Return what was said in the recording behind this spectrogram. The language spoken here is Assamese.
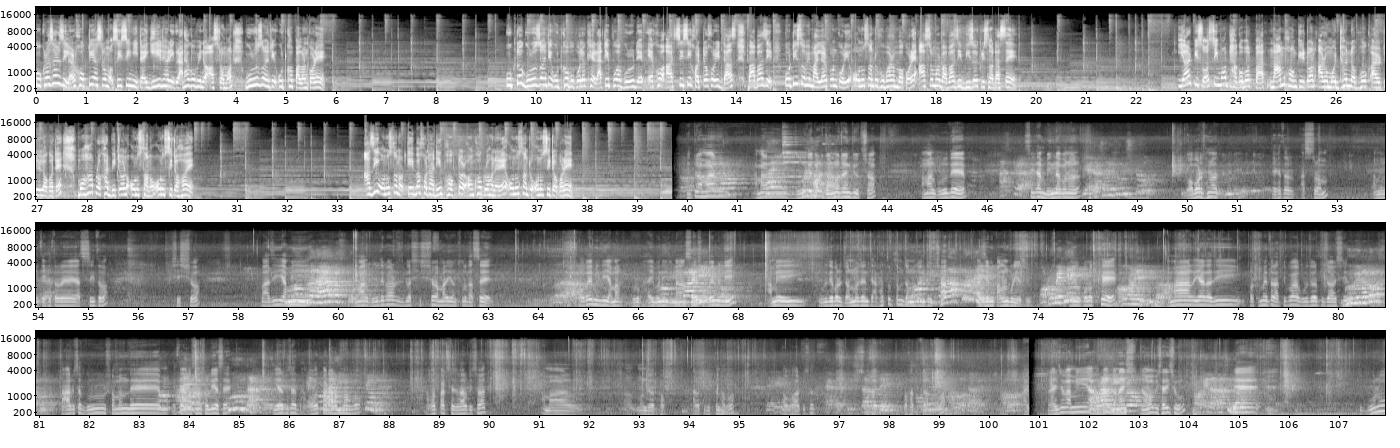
কোকৰাঝাৰ জিলাৰ শক্তি আশ্ৰমত শ্ৰী শ্ৰী নিতাই গিৰিধাৰী ৰাধা গোবিন্দ আশ্ৰমত গুৰু জয়ন্তী উৎসৱ পালন কৰে। উক্ত গুৰু জয়ন্তী উৎসৱ উপলক্ষে ৰাতিপুৱা গুৰুদেৱ এশ আঠ শ্ৰী শ্ৰী সত্যশৰী দাস বাবাজীৰ প্ৰতিচ্ছবি মাল্যাৰ্পণ কৰি অনুষ্ঠানটো শুভাৰম্ভ কৰে। আশ্ৰমৰ বাবাজী বিজয় কৃষ্ণ দাসে। ইয়াৰ পিছত শ্ৰীমদ ভাগৱত পাঠ নাম সংকীৰ্তন আৰু মধ্যাহ্ন ভোগ আৰতিৰ লগতে মহাপ্ৰসাদ বিতৰণ অনুষ্ঠানো অনুষ্ঠিত হয়। আজি অনুষ্ঠানত কেইবা শতাধিক ভক্তৰ অংশগ্ৰহণেৰে অনুষ্ঠানটো অনুষ্ঠিত কৰে। আমাৰ গুৰুদেৱ শ্ৰীৰাম বৃন্দাবনৰ গোৱৰ্ধনত তেখেতৰ আশ্রম। আমি তেখেতৰে আশ্রিত শিষ্য। আজি আমি আমাৰ গুৰুদেৱৰ যিবিলাক শিষ্য আমাৰ এই অঞ্চলত আছে চবেই মিলি আমাৰ গুৰু ভাই ভনী যিমান আছে চবেই মিলি আমি এই গুৰুদেৱৰ জন্ম জয়ন্তী আঠাত্তৰতম জন্ম জয়ন্তী উৎসৱ আজি আমি পালন কৰি আছোঁ। এই উপলক্ষে আমাৰ ইয়াত আজি প্ৰথমেতো ৰাতিপুৱা গুৰুদেৱৰ পূজা হৈছিল। তাৰপিছত গুৰুৰ সম্বন্ধে এতিয়া আলোচনা চলি আছে। ইয়াৰ পিছত ভাগৱত পাঠ আৰম্ভ হ'ব। ভাগৱত পাঠ শেষ হোৱাৰ পিছত আমাৰ মন্দিৰত ভোগ আৰতি কীৰ্তন হ'ব। ভোগ হোৱাৰ পিছত চবে প্ৰসাদ বিতৰণ হ'ব। ৰাইজক আমি আহ্বান জনাই জনাব বিচাৰিছোঁ যে গুৰু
